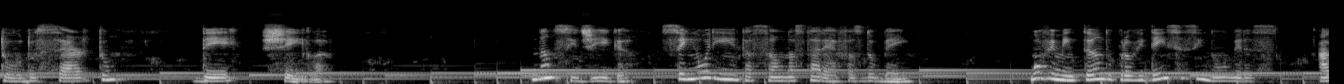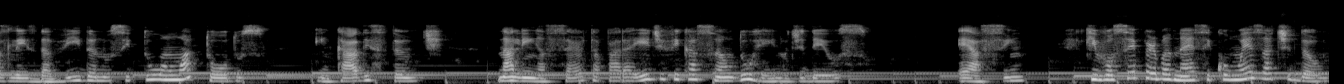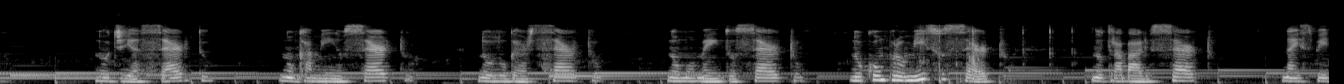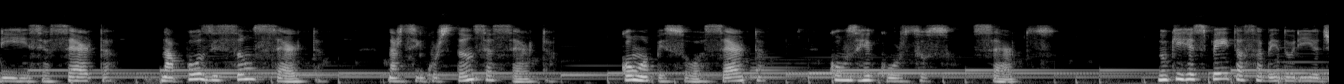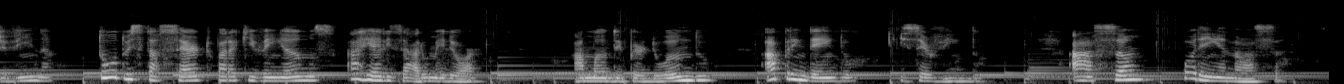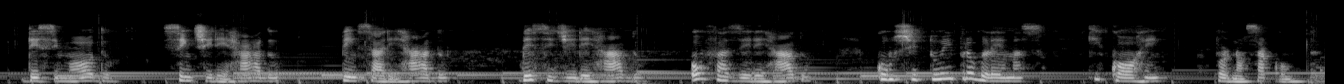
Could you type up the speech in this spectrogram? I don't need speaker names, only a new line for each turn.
Tudo certo de Sheila. Não se diga sem orientação nas tarefas do bem, movimentando providências inúmeras. As leis da vida nos situam a todos, em cada instante, na linha certa para a edificação do reino de Deus. É assim que você permanece com exatidão, no dia certo, no caminho certo, no lugar certo, no momento certo, no compromisso certo, no trabalho certo, na experiência certa, na posição certa, na circunstância certa, com a pessoa certa, com os recursos certos. No que respeita à sabedoria divina, tudo está certo para que venhamos a realizar o melhor amando e perdoando, aprendendo e servindo. A ação, porém, é nossa. Desse modo, sentir errado, pensar errado, decidir errado ou fazer errado constituem problemas que correm por nossa conta.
